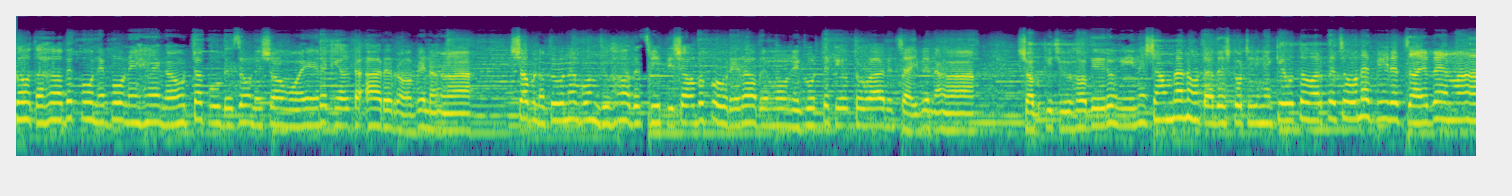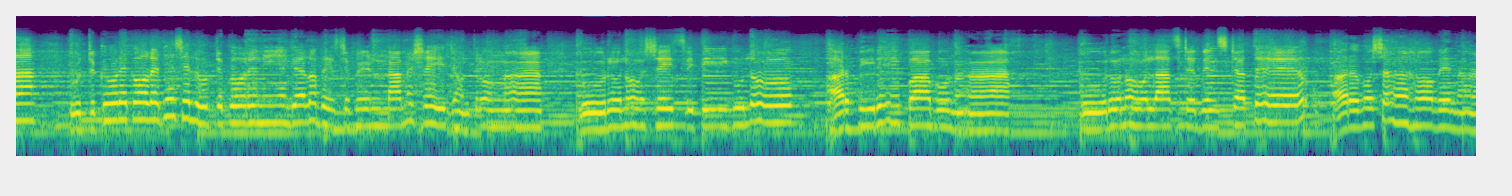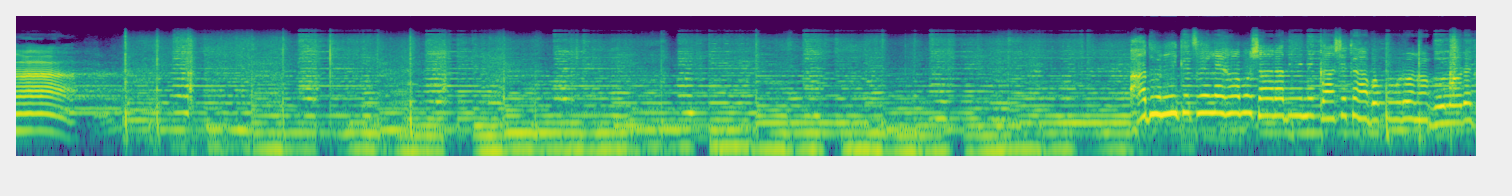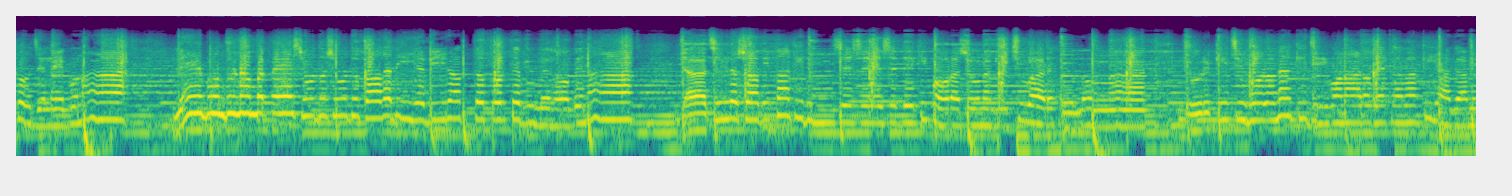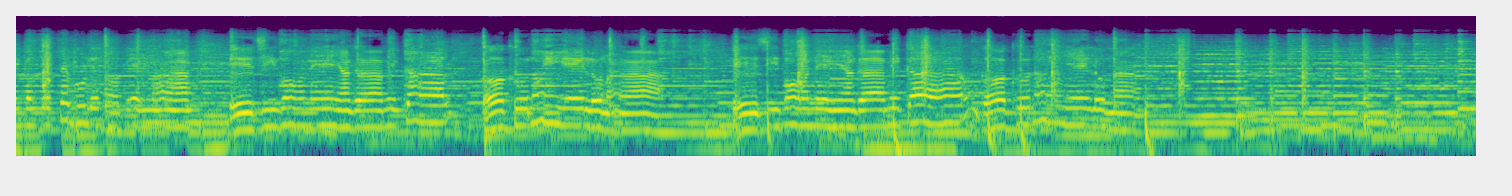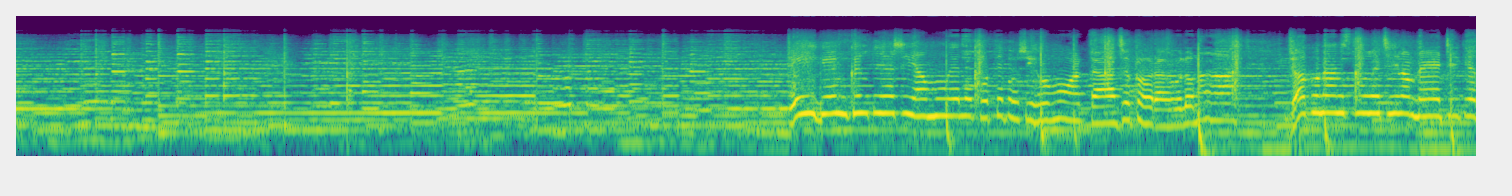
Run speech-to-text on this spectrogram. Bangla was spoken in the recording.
কথা হবে ফোনে ফোনে হ্যাং আউটটা পুড়ে জোনে, সময়ের খেলটা আর রবে না। সব নতুন বন্ধু হবে স্মৃতি, সব পরে রবে, মনে করতে কেউ তো আর চাইবে না। সবকিছু হবে রঙিন সামলানোটা বেশ কঠিন, কেউ তো আর পেছনে ফিরে চাইবে না। লুট করে কলেজে সে লুট করে নিয়ে গেল বেস্ট ফ্রেন্ড নামে সেই যন্ত্রণা। পুরনো সেই স্মৃতিগুলো আর ফিরে পাবো না। পুরনো লাস্ট বেঞ্চটাতে আর বসা হবে না। আধুনিক ছেলে হব, সারাদিন কাশে খাব, পুরনো গুলোর খোঁজে নেব না। নে বন্ধুর নাম্বার পেয়ে শুধু শুধু কল দিয়ে বিরক্ত করতে ভুলে হবে না। যা ছিল সবই ফাঁকি দিন শেষে এসে দেখি পড়াশোনা কিছু আর হলো না। দূর কিছু হলো না কি জীবন আরও দেখা বাকি আগামীকাল করতে ভুলে হবে না। এ জীবনে আগামীকাল কখনোই এলো না। এ জীবনে আগামীকাল কখনোই এলো না। এই গেম খেলতে আসি, আম্মু এলে পড়তে বসি। হোমওয়ার্কটা আজও করা হলো না। যখন আমি স্কুলে ছিলাম, মেয়েটিকে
